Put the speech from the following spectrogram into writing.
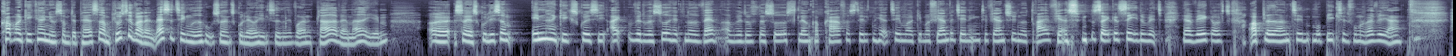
kom og gik han jo, som det passede. Og pludselig var der en masse ting ude af huset, han skulle lave hele tiden, hvor han plejede at være meget hjemme. Og, så jeg skulle ligesom, inden han gik, skulle jeg sige, ej, vil du være sød og hente noget vand, og vil du være sød og lave en kop kaffe og stille den her til mig, og give mig fjernbetjeningen til fjernsynet, og dreje fjernsynet, så jeg kan se det, mens jeg er væk, og opladeren til mobiltelefonen, hvad ved jeg.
